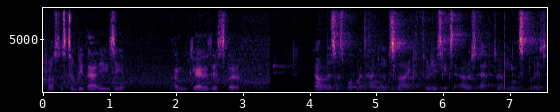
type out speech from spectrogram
process to be that easy. I'm glad it is though. Now this is what my tongue looks like 36 hours after being split.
